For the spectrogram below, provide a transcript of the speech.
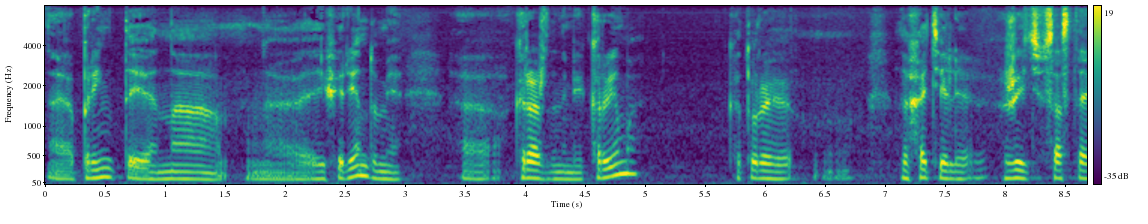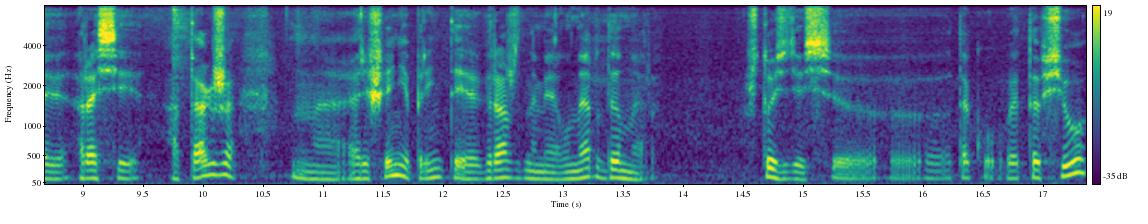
э, принятые на э, референдуме э, гражданами Крыма, которые захотели жить в составе России, а также решения, принятые гражданами ЛНР, ДНР. Что здесь такого? Это все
